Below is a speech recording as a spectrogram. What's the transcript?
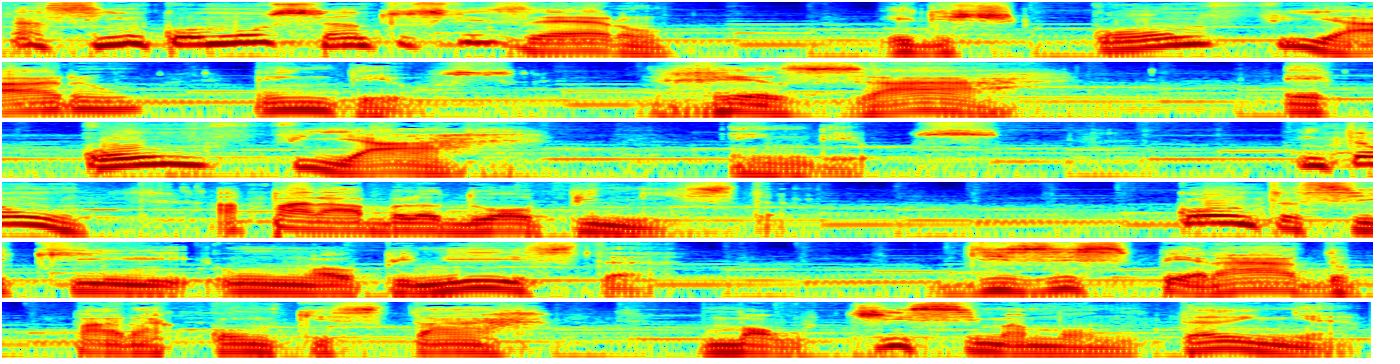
assim como os santos fizeram. Eles confiaram em Deus. Rezar é confiar em Deus. Então, a parábola do alpinista. Conta-se que um alpinista, desesperado para conquistar uma altíssima montanha,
